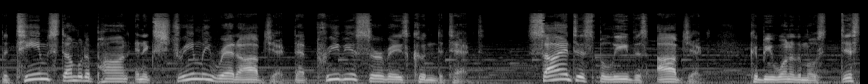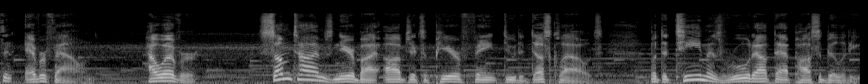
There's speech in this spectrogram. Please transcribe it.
the team stumbled upon an extremely red object that previous surveys couldn't detect. Scientists believe this object could be one of the most distant ever found. However, sometimes nearby objects appear faint due to dust clouds, but the team has ruled out that possibility.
